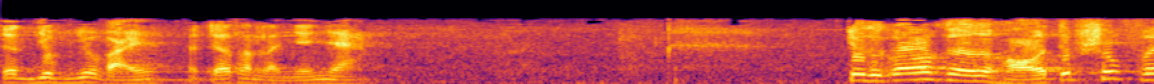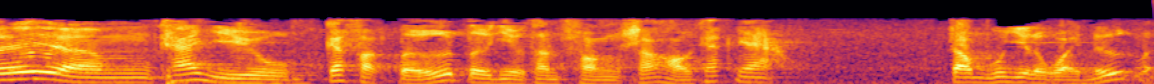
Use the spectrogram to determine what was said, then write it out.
Cho nên dùng như vậy nó trở thành là nhẹ nhàng. Chúng tôi có cơ hội tiếp xúc với um, khá nhiều các phật tử từ nhiều thành phần xã hội khác nhau. Trong cũng như là ngoài nước đó.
